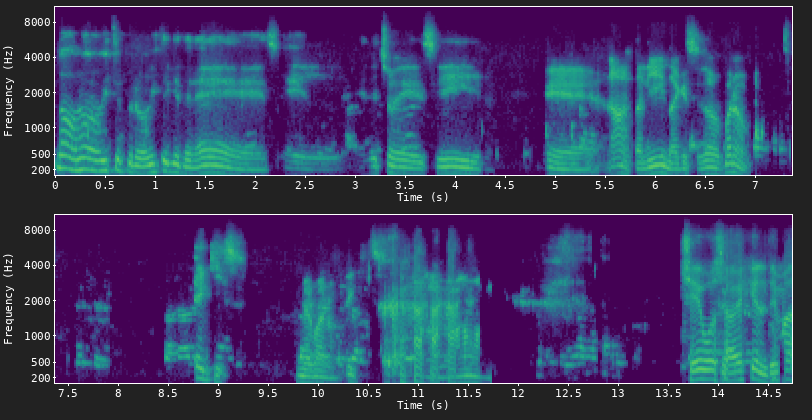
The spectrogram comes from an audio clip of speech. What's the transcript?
No, no, viste, pero viste que tenés el, hecho de decir, eh, no, está linda, qué sé yo. Bueno, X, mi hermano, X. Che, vos sabés que el tema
